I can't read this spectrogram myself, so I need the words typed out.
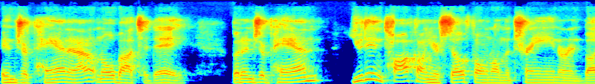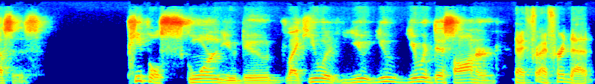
in Japan, and I don't know about today, but in Japan, you didn't talk on your cell phone on the train or in buses people scorned you, dude. Like you would, you, you, you were dishonored. I've, I've heard that.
